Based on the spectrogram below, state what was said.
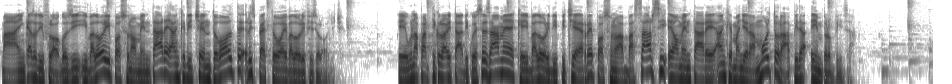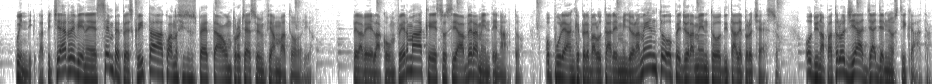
ma in caso di flogosi i valori possono aumentare anche di 100 volte rispetto ai valori fisiologici. E una particolarità di questo esame è che i valori di PCR possono abbassarsi e aumentare anche in maniera molto rapida e improvvisa. Quindi la PCR viene sempre prescritta quando si sospetta un processo infiammatorio, per avere la conferma che esso sia veramente in atto, oppure anche per valutare il miglioramento o peggioramento di tale processo, o di una patologia già diagnosticata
